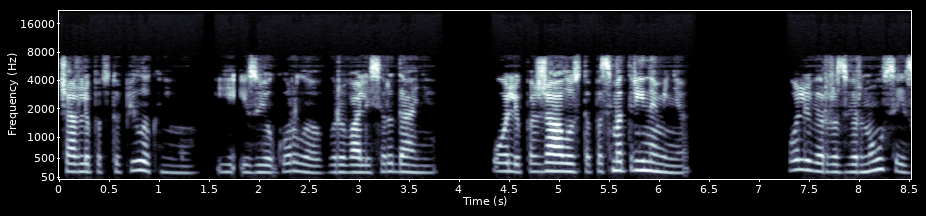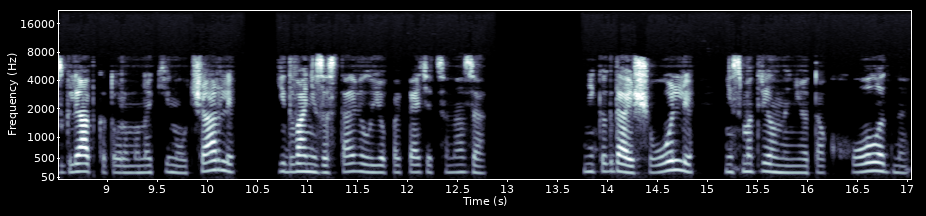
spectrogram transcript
Чарли подступила к нему, и из ее горла вырывались рыдания. «Олли, пожалуйста, посмотри на меня!» Оливер развернулся, и взгляд, которым он накинул Чарли, едва не заставил ее попятиться назад. Никогда еще Олли не смотрел на нее так холодно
